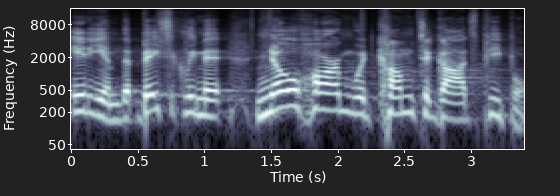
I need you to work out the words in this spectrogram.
idiom that basically meant no harm would come to God's people.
